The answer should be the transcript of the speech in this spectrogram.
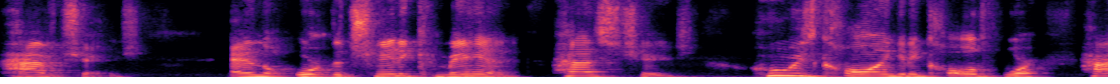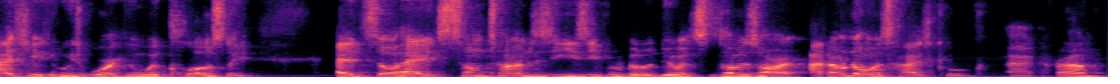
have changed, and the or the chain of command has changed. Who he's calling, getting called for, has changed. Who he's working with closely. And so, hey, sometimes it's easy for people to do it. Sometimes it's hard. I don't know his high school background.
